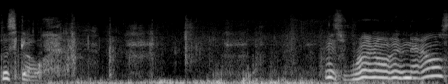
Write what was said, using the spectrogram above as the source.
Let's go. Let's run on in the house.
